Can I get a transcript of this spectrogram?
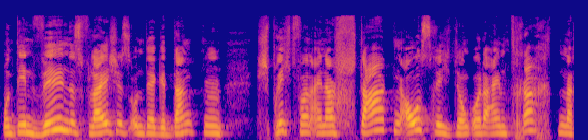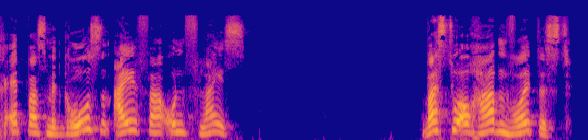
Und den Willen des Fleisches und der Gedanken spricht von einer starken Ausrichtung oder einem Trachten nach etwas mit großem Eifer und Fleiß. Was du auch haben wolltest,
